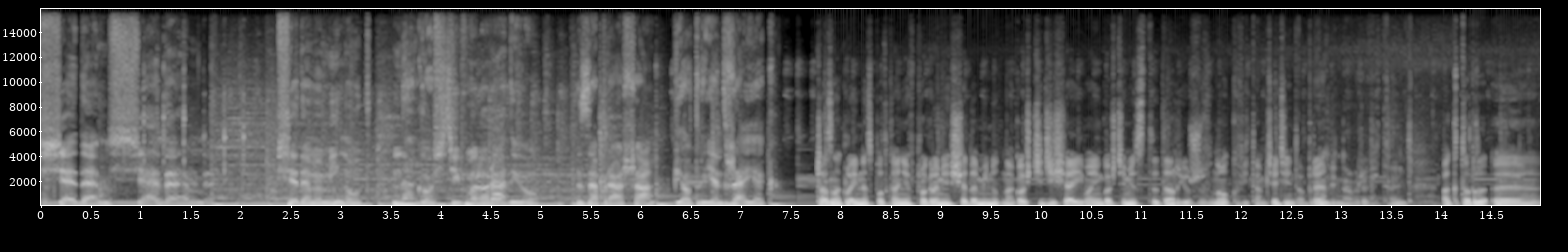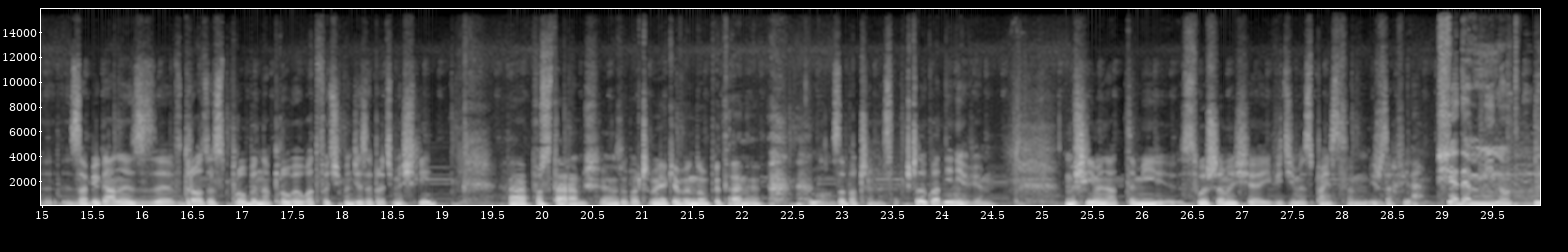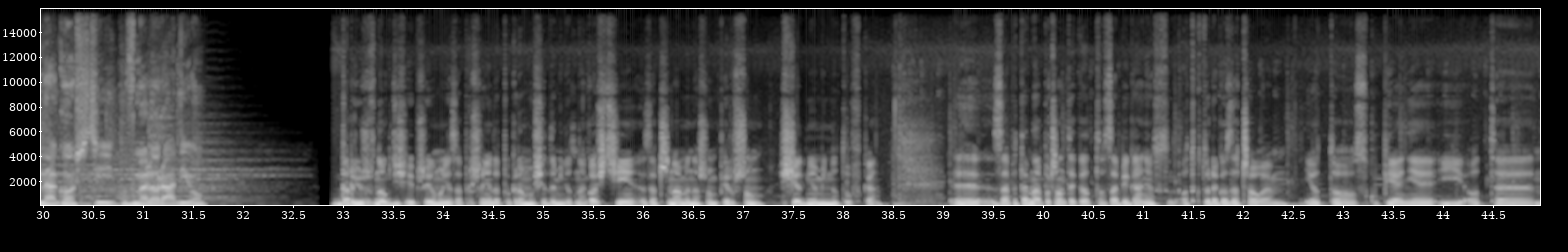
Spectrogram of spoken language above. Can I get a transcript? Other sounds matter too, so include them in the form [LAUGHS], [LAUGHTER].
Siedem, siedem, siedem minut na gości w Meloradiu. Zaprasza Piotr Jędrzejek. Czas na kolejne spotkanie w programie 7 minut na gości. Dzisiaj moim gościem jest Dariusz Wnuk. Witam cię, dzień dobry. Dzień dobry, witaj. Aktor y, zabiegany z, w drodze z próby na próbę. Łatwo ci będzie zebrać myśli? A postaram się. Zobaczymy, jakie będą pytania. No, zobaczymy. Jeszcze dokładnie nie wiem. Myślimy nad tym i słyszymy się i widzimy z Państwem już za chwilę. 7 minut na gości w Meloradiu. Dariusz Wnuk dzisiaj przyjął moje zaproszenie do programu 7 minut na gości. Zaczynamy naszą pierwszą siedmiominutówkę. Y, Zapytam na początek o to zabieganie, od którego zacząłem i o to skupienie i o tę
